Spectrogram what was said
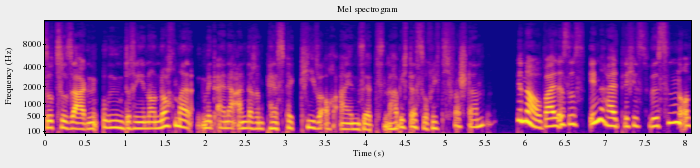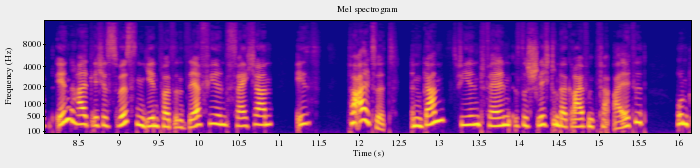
sozusagen umdrehen und nochmal mit einer anderen Perspektive auch einsetzen. Habe ich das so richtig verstanden? Genau, weil es ist inhaltliches Wissen und inhaltliches Wissen, jedenfalls in sehr vielen Fächern, ist veraltet. In ganz vielen Fällen ist es schlicht und ergreifend veraltet und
